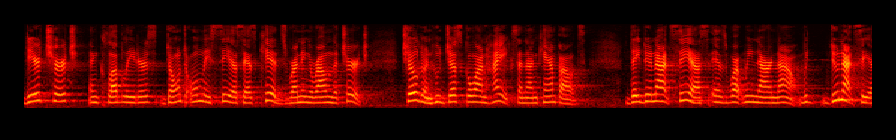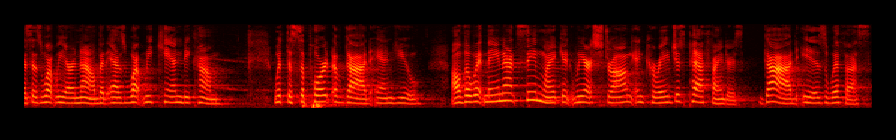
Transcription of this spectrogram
Dear church and club leaders, don't only see us as kids running around the church, children who just go on hikes and on campouts. They do not see us as what we are now. We do not see us as what we are now, but as what we can become with the support of God and you. Although it may not seem like it, we are strong and courageous pathfinders. God is with us.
